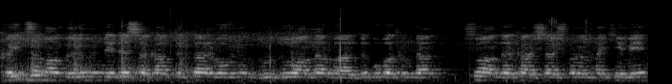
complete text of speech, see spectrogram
kayıp zaman bölümünde de sakatlıklar ve oyunun durduğu anlar vardı. Bu bakımdan şu anda karşılaşmanın hakemi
